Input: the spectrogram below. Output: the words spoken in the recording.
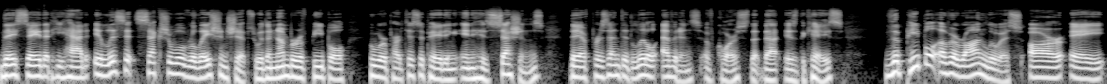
They say that he had illicit sexual relationships with a number of people who were participating in his sessions. They have presented little evidence, of course, that that is the case. The people of Iran, Lewis, are a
